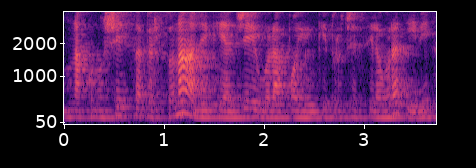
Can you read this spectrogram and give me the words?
una conoscenza personale che agevola poi anche i processi lavorativi,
